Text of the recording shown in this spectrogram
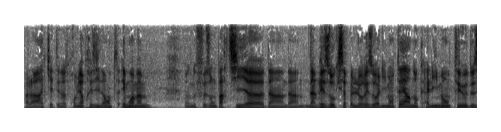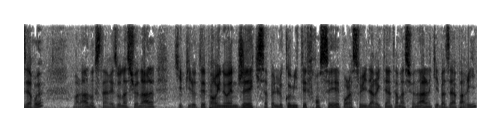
voilà, qui était notre première présidente, et moi-même. Nous faisons partie euh, d'un réseau qui s'appelle le réseau alimentaire, donc Aliment TE2RE. Voilà, donc c'est un réseau national qui est piloté par une ONG qui s'appelle le Comité français pour la solidarité internationale, qui est basé à Paris.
